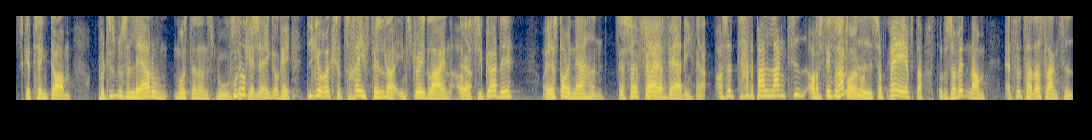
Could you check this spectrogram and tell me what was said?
skal tænke dig om. På et tidspunkt, så lærer du modstandernes moves at 100%. kende, ikke? Okay, de kan rykke sig tre felter i en straight line, og ja. hvis de gør det, og jeg står i nærheden, ja, så er jeg så er jeg færdig. Ja. Og så tager det bare lang tid. Og, og hvis det det, det samtidig, så bagefter, når du så venter om, at så tager det også lang tid.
